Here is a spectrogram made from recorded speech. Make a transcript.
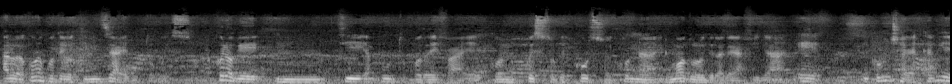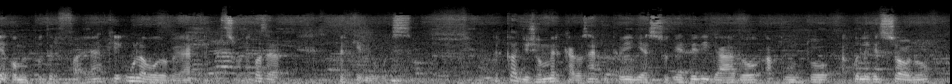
Allora, come poter ottimizzare tutto questo? Quello che mh, ti appunto potrei fare con questo percorso e con il modulo della grafica è incominciare a capire come poter fare anche un lavoro per altre persone. Cosa, perché dico questo? Perché oggi c'è un mercato sempre più richiesto che è dedicato appunto a quelle che sono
